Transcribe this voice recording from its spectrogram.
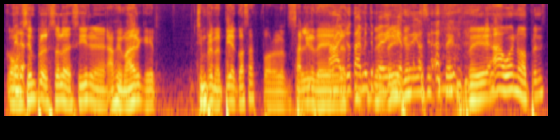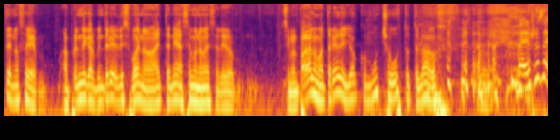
como pero- siempre suelo decir a mi madre que siempre me pide cosas por salir de. Ah, la- yo también te pediría, te digo, si te tengo- Me diré, ah, bueno, aprendiste, no sé, aprende carpintería. Dice, bueno, ahí tenés, haceme una mesa. Le digo, si me pagas los materiales, yo con mucho gusto te lo hago. Rosa,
